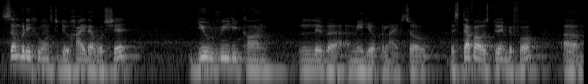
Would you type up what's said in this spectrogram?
somebody who wants to do high level shit, you really can't live a, a mediocre life. So the stuff I was doing before, um,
